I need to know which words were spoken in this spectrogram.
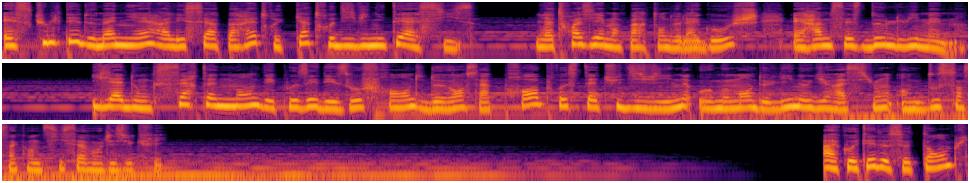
est sculpté de manière à laisser apparaître quatre divinités assises. La troisième en partant de la gauche est Ramsès II lui-même. Il a donc certainement déposé des offrandes devant sa propre statue divine au moment de l'inauguration en 1256 avant Jésus-Christ. À côté de ce temple,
